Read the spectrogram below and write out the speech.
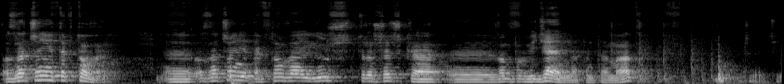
Oznaczenie taktowe. E, Oznaczenie taktowe już troszeczkę e, Wam powiedziałem na ten temat. Czekajcie,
